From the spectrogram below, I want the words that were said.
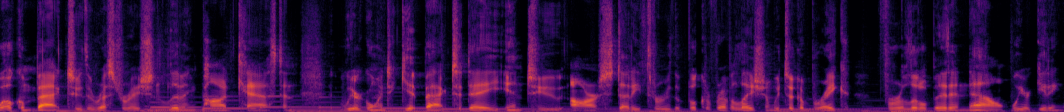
Welcome back to the Restoration Living podcast. And we're going to get back today into our study through the book of Revelation. We took a break for a little bit and now we are getting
